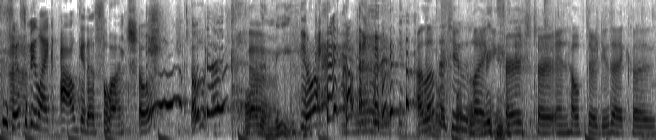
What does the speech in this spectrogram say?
sis would be like, "I'll get us lunch." Oh, okay. Pardon me. You're right. I love that you like me. encouraged her and helped her do that because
